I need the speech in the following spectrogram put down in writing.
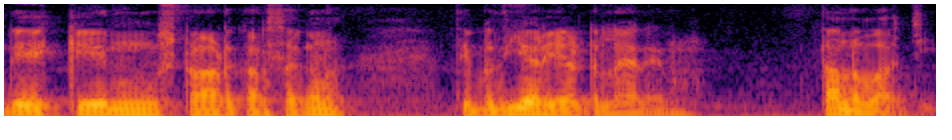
ਦੇਖ ਕੇ ਇਹਨੂੰ ਸਟਾਰਟ ਕਰ ਸਕਣ ਤੇ ਵਧੀਆ ਰਿਜ਼ਲਟ ਲੈ ਲੈਣ। ਧੰਨਵਾਦ ਜੀ।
